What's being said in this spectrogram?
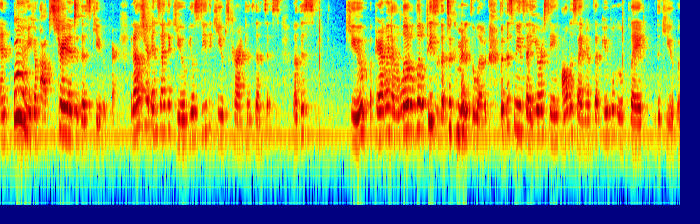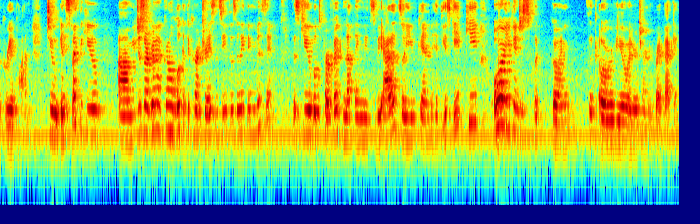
and boom, you can pop straight into this cube. And now that you're inside the cube, you'll see the cube's current consensus. Now this cube apparently has a load of little pieces that took a minute to load, but this means that you are seeing all the segments that people who have played the cube agree upon. To inspect the cube, um, you just are going to kind of look at the current trace and see if there's anything missing. This cube looks perfect, nothing needs to be added, so you can hit the escape key, or you can just click going, click overview and return right back in.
